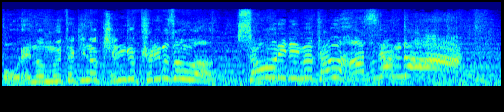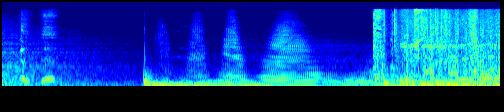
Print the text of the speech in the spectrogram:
俺の無敵のキングクリムゾンは勝利に向かうはずなんだ。無駄無駄無駄無駄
